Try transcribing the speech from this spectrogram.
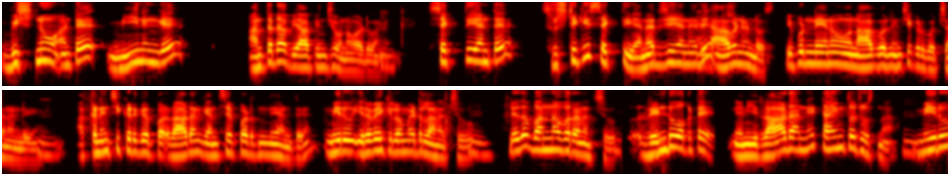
విష్ణు అంటే మీనింగే అంతటా వ్యాపించి ఉన్నవాడు అని. శక్తి అంటే సృష్టికి శక్తి ఎనర్జీ అనేది. ఆవిడ నుండి వస్తుంది ఇప్పుడు నేను నాగోల్ నుంచి ఇక్కడికి వచ్చానండి ఉమ్, అక్కడి నుంచి ఇక్కడికి రావడానికి ఎంతసేపు పడుతుంది అంటే మీరు ఇరవై కిలోమీటర్లు అనొచ్చు ఉమ్, లేదా వన్ అవర్ అనొచ్చు రెండు ఒకటే నేను ఈ రావడాన్ని time తో చూస్తున్నా Hmm. మీరు.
